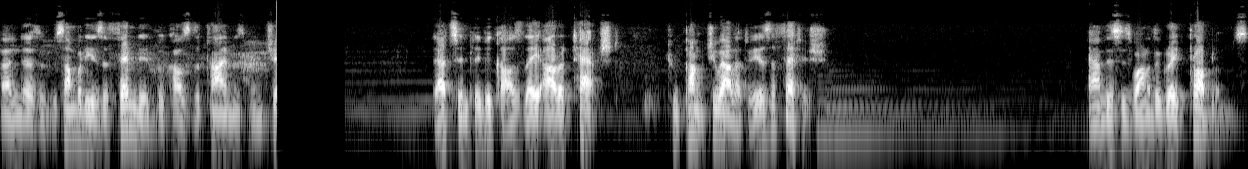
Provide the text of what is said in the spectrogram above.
and uh, somebody is offended because the time has been changed, that's simply because they are attached to punctuality as a fetish. And this is one of the great problems.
